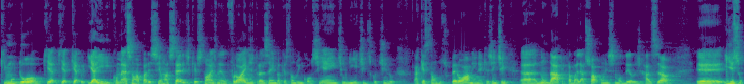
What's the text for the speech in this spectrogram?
que mudou, que, que, que, e aí começam a aparecer uma série de questões, né? O Freud trazendo a questão do inconsciente, o Nietzsche discutindo a questão do super-homem, né, que a gente uh, não dá para trabalhar só com esse modelo de razão, É, e isso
